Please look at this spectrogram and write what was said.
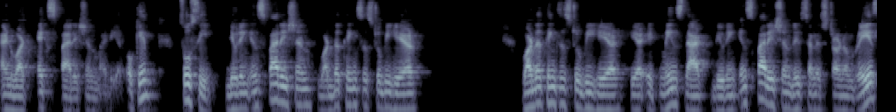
and what? Expiration my dear. Okay? So see during inspiration what the things is to be here? What the things is to be here? Here it means that during inspiration ribs and sternum raise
